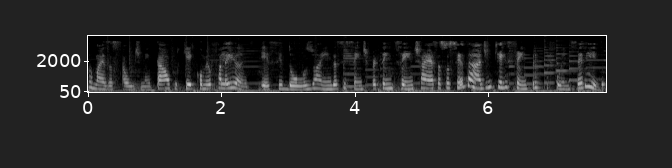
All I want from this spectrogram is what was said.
mais a saúde mental, porque, como eu falei antes, esse idoso ainda se sente pertencente a essa sociedade em que ele sempre foi inserido.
